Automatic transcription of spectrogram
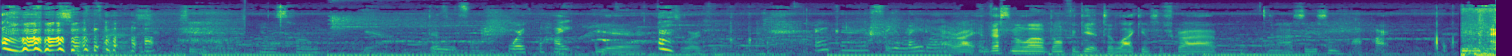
Fast. It was fun. Yeah, definitely fun. Worth the hype. Yeah, it's worth it. All right, guys. See you later. All right, invest in love. Don't forget to like and subscribe. And I'll see you soon. That part. All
